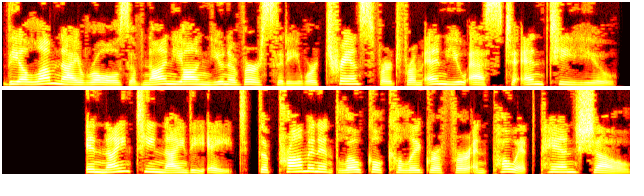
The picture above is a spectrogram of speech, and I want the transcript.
the alumni rolls of Nanyang University were transferred from NUS to NTU. In 1998, the prominent local calligrapher and poet Pan Shou,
